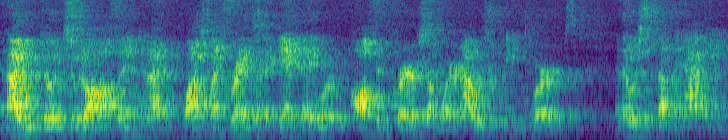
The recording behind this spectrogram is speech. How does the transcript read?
and I would go to it often, and I'd watch my friends, and again, they were off in prayer somewhere, and I was repeating words, and there was just nothing happening.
